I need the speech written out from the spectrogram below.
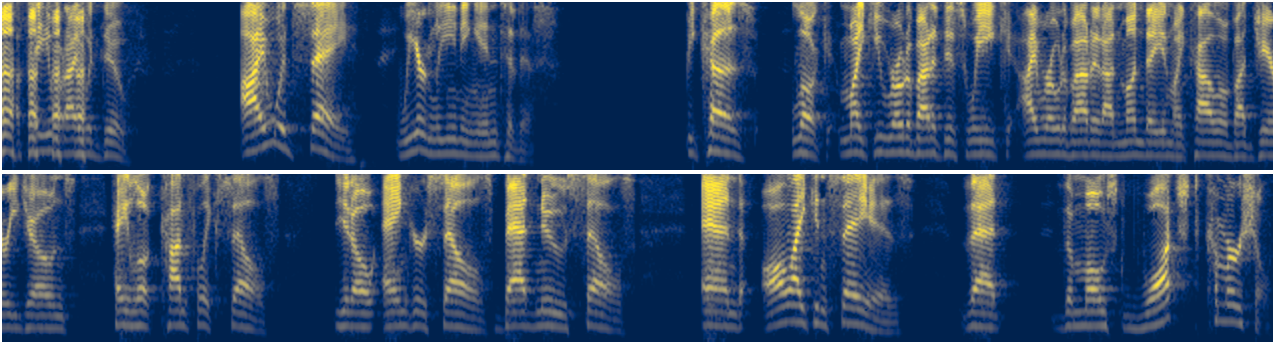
I'll tell you what I would do. I would say we are leaning into this because look, Mike, you wrote about it this week. I wrote about it on Monday in my column about Jerry Jones. Hey, look, conflict sells. You know, anger sells, bad news sells. And all I can say is that the most watched commercial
